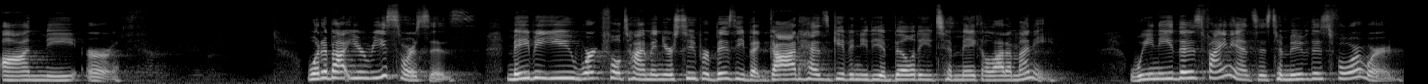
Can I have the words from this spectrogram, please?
on the earth. What about your resources? Maybe you work full time and you're super busy, but God has given you the ability to make a lot of money. We need those finances to move this forward,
